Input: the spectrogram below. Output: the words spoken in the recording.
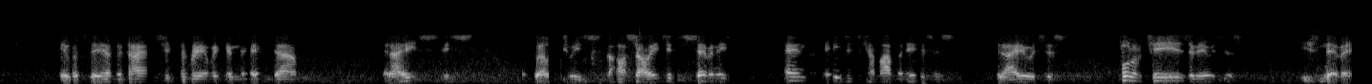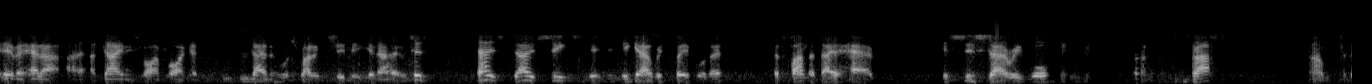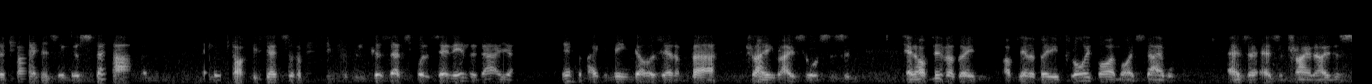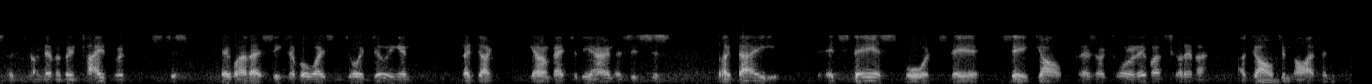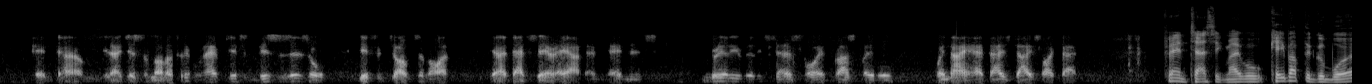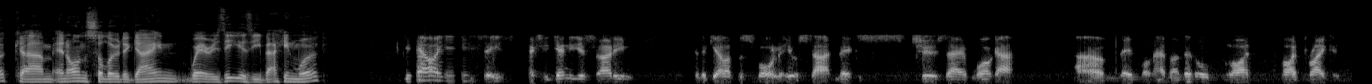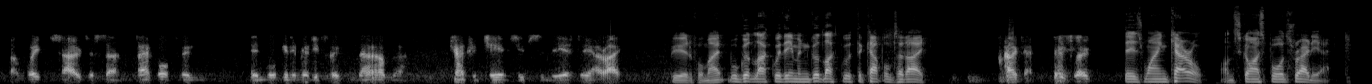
It was there the day the Randwick, and, and um, you know, he's, he's well to his, oh, sorry, he's in his 70s, and he just come up and he was just, you know, he was just full of tears, and he was just, he's never ever had a, a day in his life like it. The day the horse run in Sydney, you know, it was just those those things you, you go with people that the fun that they have, it's just so rewarding us, um, for the trainers and the staff and, and the jockeys, that sort of thing. Because that's what it's at the end of the day. You, have to make a million dollars out of uh, training racehorses, and, and I've never been I've never been employed by my stable as a as a trainer. I just, I've never been paid for it. It's just one of those things I've always enjoyed doing. And but like, going back to the owners, it's just like they, it's their sport, it's their it's their golf, as I call it. Everyone's got to have a, a golf in life, and and um, you know, just a lot of people have different businesses or different jobs in life. You know, that's their out, and, and it's really, really satisfying for us people when they have those days like that. Fantastic, mate. Well, keep up the good work. Um, and on salute again, where is he? Is he back in work? Yeah, he's, he's actually Denny just rode him to the gallop this morning. He'll start next Tuesday at Wagga. Um, then we'll have a little light light break a week or so, just uh, back off, and then we'll get him ready for um, the country championships in the SDRA. Beautiful, mate. Well, good luck with him, and good luck with the couple today. Okay, thanks, Luke. There's Wayne Carroll on Sky Sports Radio.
